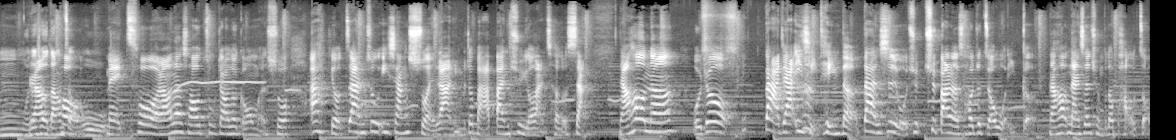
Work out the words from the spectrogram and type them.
嗯，我那时候当总务，没错。然后那时候助教就跟我们说啊，有赞助一箱水啦，你们就把它搬去游览车上。然后呢，我就大家一起听的，但是我去去搬的时候就只有我一个，然后男生全部都跑走。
